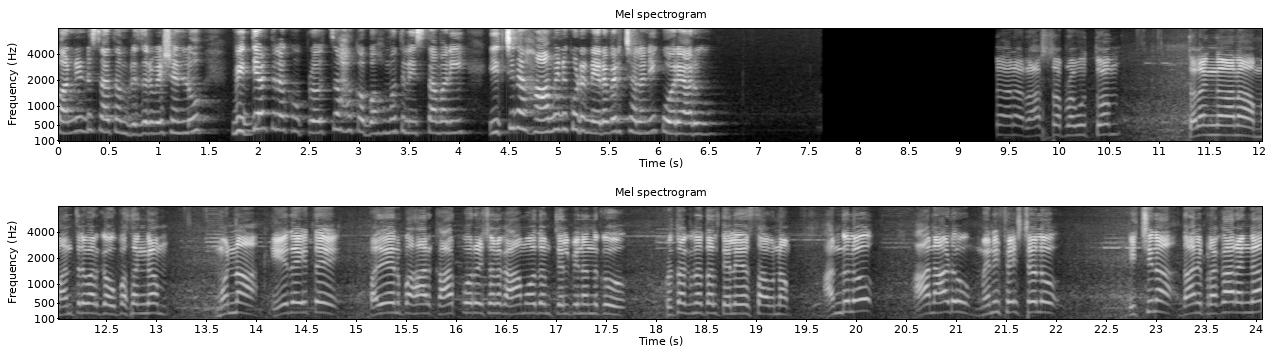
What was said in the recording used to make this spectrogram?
పన్నెండు శాతం రిజర్వేషన్లు విద్యార్థులకు ప్రోత్సాహక బహుమతులు ఇస్తామని ఇచ్చిన హామీని కూడా నెరవేర్చాలని కోరారు. తెలంగాణ రాష్ట్ర ప్రభుత్వం తెలంగాణ మంత్రివర్గ ఉపసంఘం మొన్న ఏదైతే పదిహేను పదహారు కార్పొరేషన్లకు ఆమోదం తెలిపినందుకు కృతజ్ఞతలు తెలియజేస్తా ఉన్నాం. అందులో ఆనాడు మేనిఫెస్టోలో ఇచ్చిన దాని ప్రకారంగా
